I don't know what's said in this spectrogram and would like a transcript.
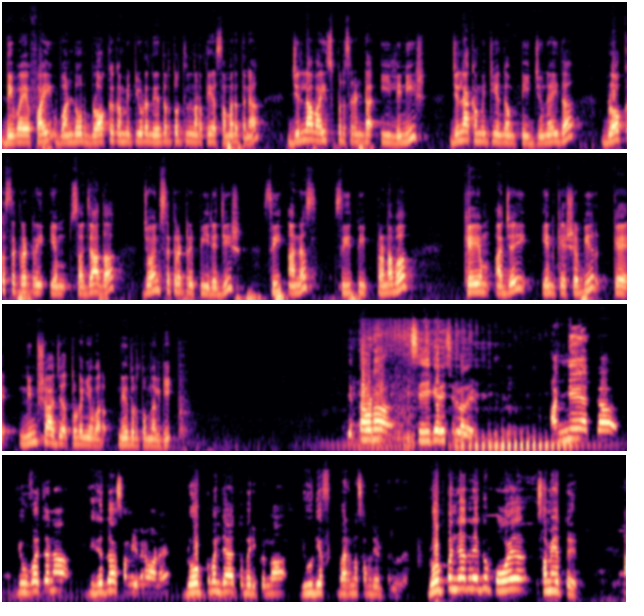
ഡിവൈഎഫ്ഐ വണ്ടൂർ ബ്ലോക്ക് കമ്മിറ്റിയുടെ നേതൃത്വത്തിൽ നടത്തിയ സമരത്തിന് ജില്ലാ വൈസ് പ്രസിഡന്റ് ഇ ലിനീഷ് ജില്ലാ കമ്മിറ്റി അംഗം T Junaid block secretary M Sajad joint secretary P Rajeesh C Anas C P Pranav K M Ajay N K Shabeer K Nimshaj തുടങ്ങിയവർ നേതൃത്വം നൽകി. ഇത്തവണ സ്വീകരിച്ചിട്ടുള്ളത് അങ്ങേയറ്റ യുവജന വിരുദ്ധ സമീപനമാണ് ബ്ലോക്ക് പഞ്ചായത്ത് ഭരിക്കുന്ന യു ഡി എഫ് ഭരണസമിതി എടുത്തിട്ടുള്ളത്. ബ്ലോക്ക് പഞ്ചായത്തിലേക്ക് പോയ സമയത്ത്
